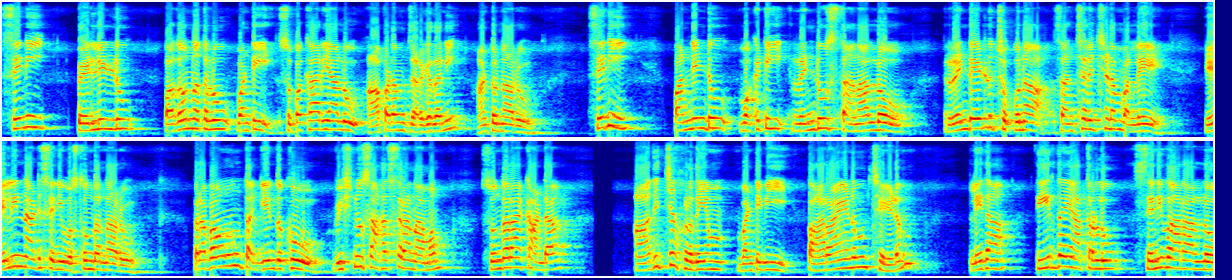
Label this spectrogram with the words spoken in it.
శని పెళ్ళిళ్ళు పదోన్నతులు వంటి శుభకార్యాలు ఆపడం జరగదని అంటున్నారు. శని పన్నెండు ఒకటి రెండు స్థానాల్లో రెండేళ్ళు చొప్పున సంచరించడం వల్లే ఏలినాటి శని వస్తుందన్నారు. ప్రభావం తగ్గేందుకు విష్ణు సహస్రనామం సుందరాకాండ ఆదిత్య హృదయం వంటివి పారాయణం చేయడం లేదా తీర్థయాత్రలు శనివారాల్లో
